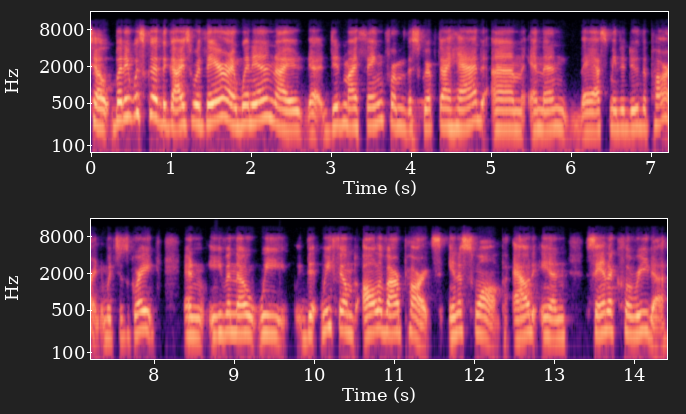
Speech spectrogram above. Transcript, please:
so but it was good. The guys were there. I went in i uh, did my thing from the script i had um, and then they asked me to do the part which is great. And even though we did, we filmed all of our parts in a swamp out in santa clarita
